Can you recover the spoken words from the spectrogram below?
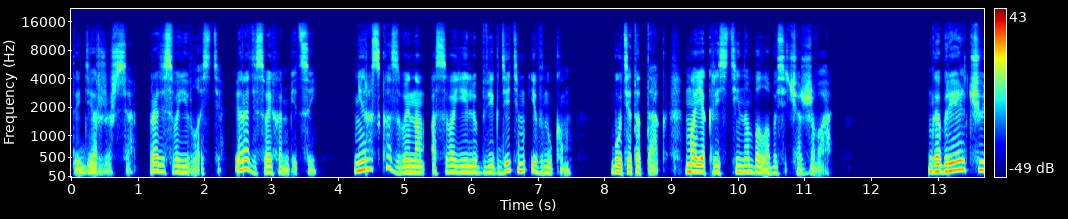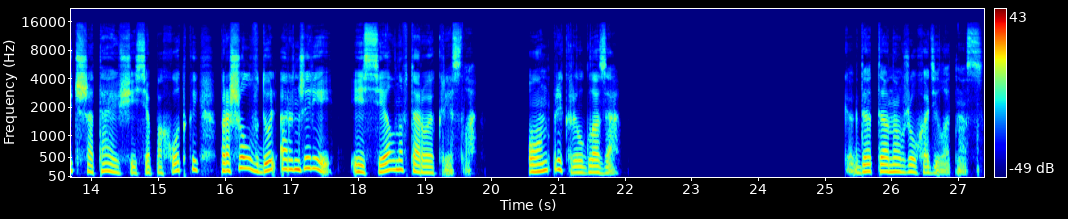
Ты держишься ради своей власти и ради своих амбиций. Не рассказывай нам о своей любви к детям и внукам. Будь это так, моя Кристина была бы сейчас жива. Габриэль, чуть шатающейся походкой, прошел вдоль оранжерей и сел на второе кресло. Он прикрыл глаза. Когда-то она уже уходила от нас.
